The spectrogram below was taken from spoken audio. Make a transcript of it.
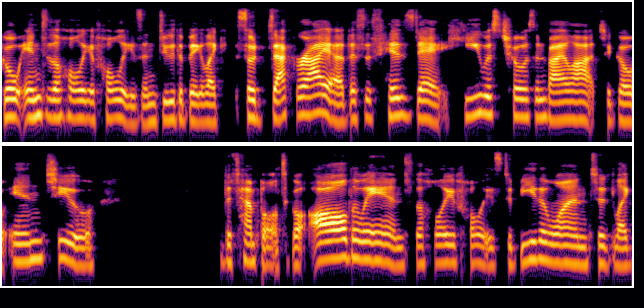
go into the holy of holies and do the big like so Zechariah this is his day he was chosen by Lot to go into the temple to go all the way into the holy of holies to be the one to like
